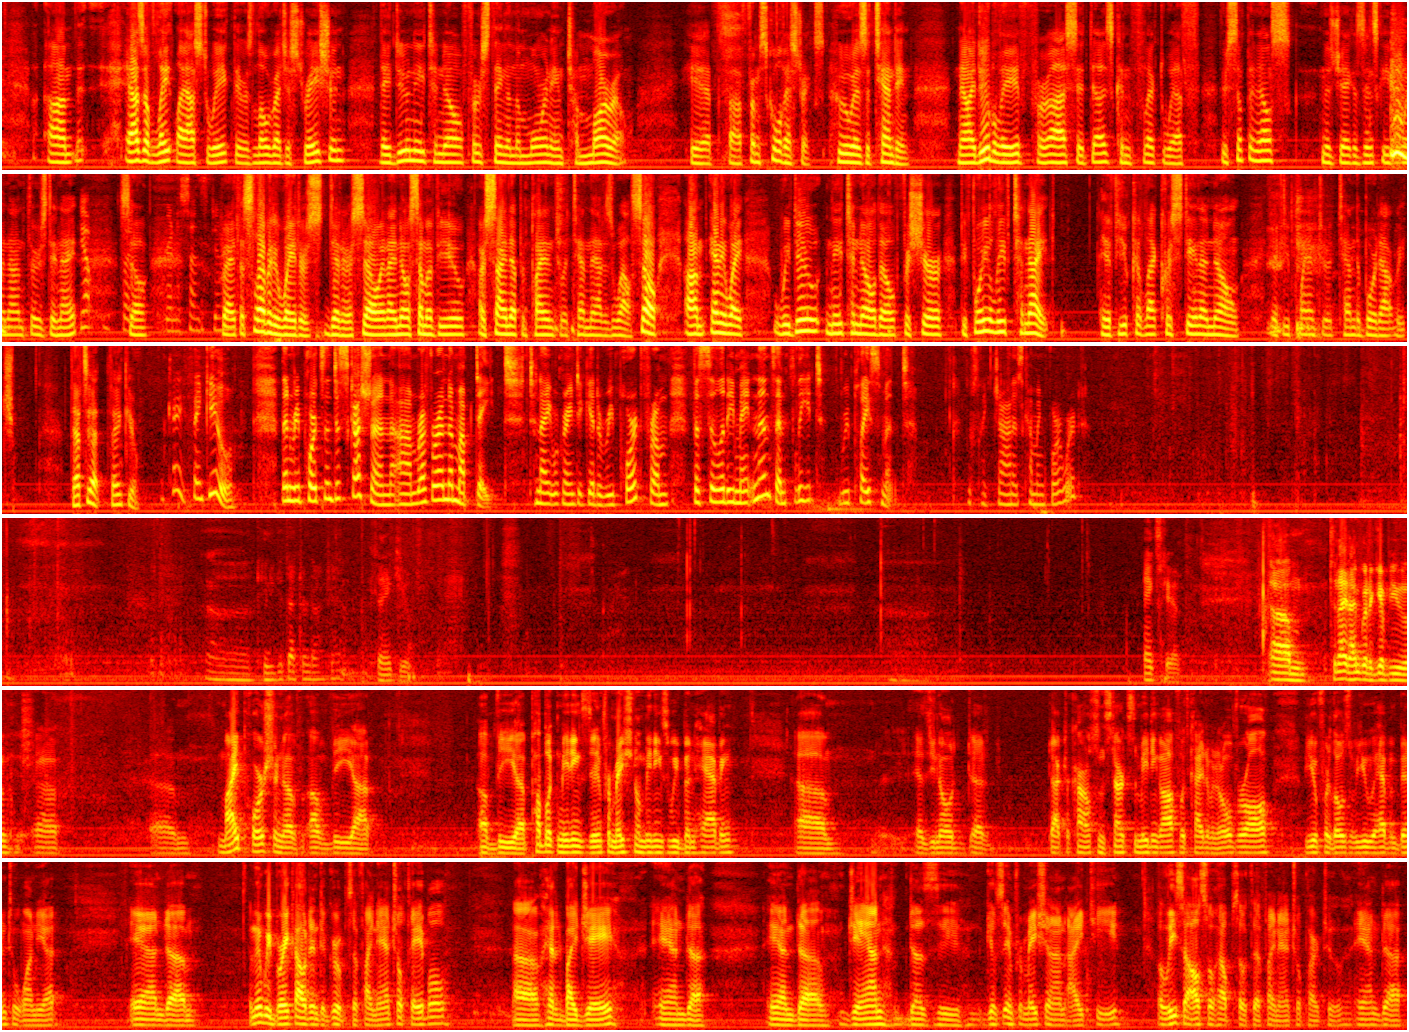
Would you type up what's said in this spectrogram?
Um, As of late last week, there is low registration. They do need to know first thing in the morning tomorrow if, uh, from school districts, who is attending. Now, I do believe for us, it does conflict with, there's something else, Ms. Jagosinski, going on Thursday night. Yep. So, Renaissance dinner. Right, the celebrity waiters dinner, so, and I know some of you are signed up and planning to attend that as well. So, um, anyway, we do need to know, though, for sure, before you leave tonight, if you could let Christina know if you plan to attend the board outreach. That's it, thank you. Okay, thank you. Then reports and discussion, um, referendum update. Tonight, we're going to get a report from Facility Maintenance and Fleet Replacement. Looks like John is coming forward. Uh, Can you get that turned on, Jan? Thank you. Thanks, Jan. Um, Tonight, I'm going to give you uh, um, my portion of, of the, uh, of the uh, public meetings, the informational meetings we've been having. Um, As you know, uh, Dr. Carlson starts the meeting off with kind of an overall view for those of you who haven't been to one yet. And, um, and then we break out into groups, a financial table uh, headed by Jay, and, uh, and uh, Jan does the, gives information on IT. Elisa also helps with the financial part too. And uh,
